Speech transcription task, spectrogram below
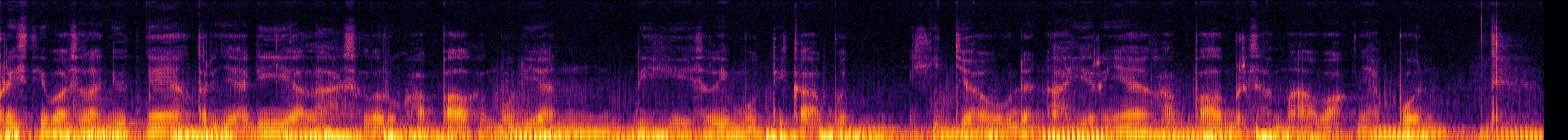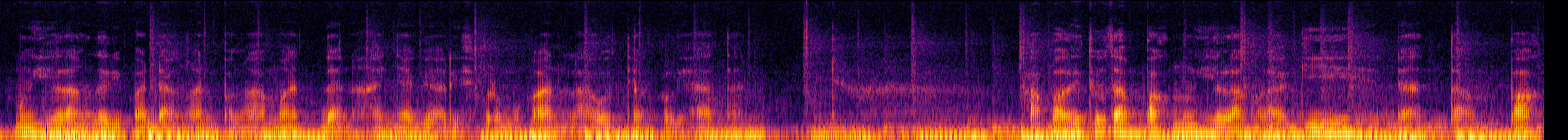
Peristiwa selanjutnya yang terjadi ialah seluruh kapal kemudian diselimuti kabut hijau dan akhirnya kapal bersama awaknya pun menghilang dari pandangan pengamat dan hanya garis permukaan laut yang kelihatan. Kapal itu tampak menghilang lagi dan tampak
